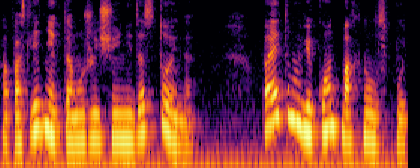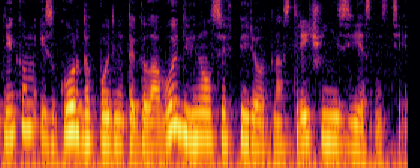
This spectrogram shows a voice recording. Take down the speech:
а последняя к тому же еще и недостойна. Поэтому Виконт махнул спутником и с гордо поднятой головой двинулся вперед, навстречу неизвестности.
